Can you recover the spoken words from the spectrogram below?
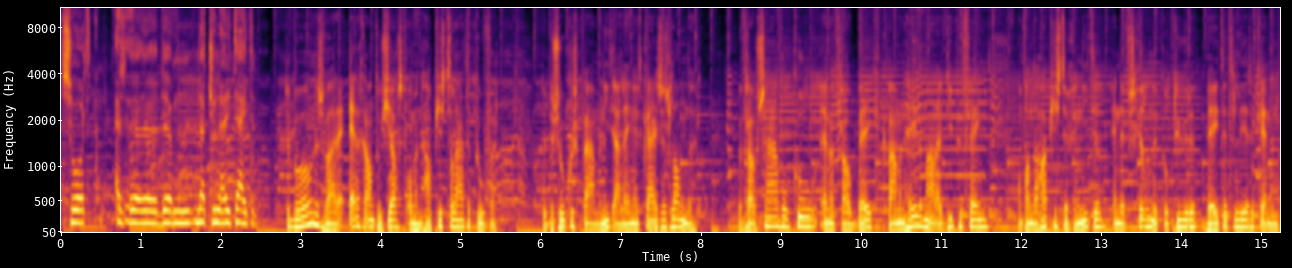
soort uh, de nationaliteiten. De bewoners waren erg enthousiast om hun hapjes te laten proeven. De bezoekers kwamen niet alleen uit Keizerslanden. Mevrouw Savelkoel en mevrouw Beek kwamen helemaal uit Diepeveen om van de hapjes te genieten en de verschillende culturen beter te leren kennen.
